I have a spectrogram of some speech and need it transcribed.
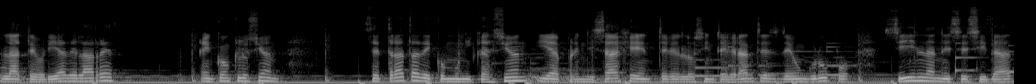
la teoría de la red. En conclusión, se trata de comunicación y aprendizaje entre los integrantes de un grupo sin la necesidad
